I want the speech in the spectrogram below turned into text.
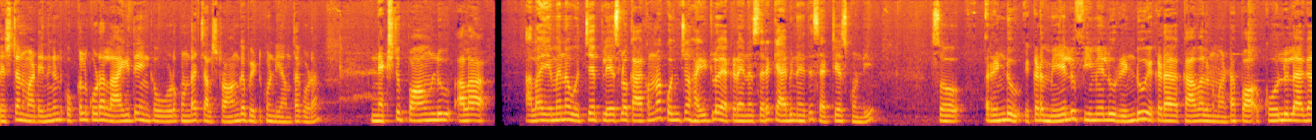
బెస్ట్ అనమాట ఎందుకంటే కుక్కలు కూడా లాగితే ఇంకా ఊడకుండా చాలా స్ట్రాంగ్గా పెట్టుకోండి అంతా కూడా. నెక్స్ట్ పాములు అలా అలా ఏమైనా వచ్చే ప్లేస్లో కాకుండా కొంచెం హైట్లో ఎక్కడైనా సరే క్యాబిన్ అయితే సెట్ చేసుకోండి. సో రెండు ఇక్కడ మేలు ఫీమేలు రెండు ఇక్కడ కావాలన్నమాట. పా కోళ్ళులాగా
